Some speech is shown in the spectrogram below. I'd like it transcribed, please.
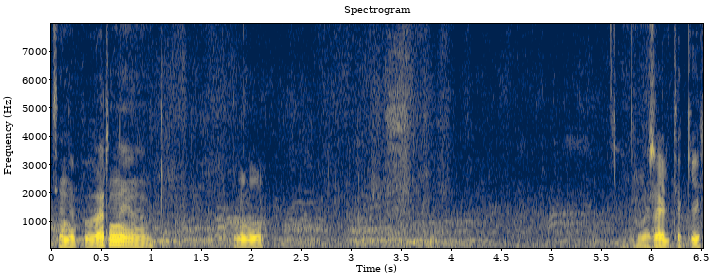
це не поверне його. Ні. На жаль, таких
